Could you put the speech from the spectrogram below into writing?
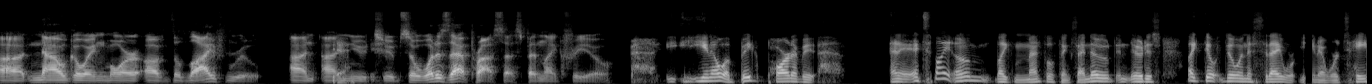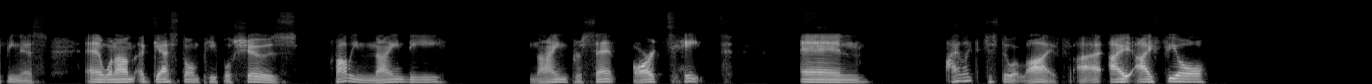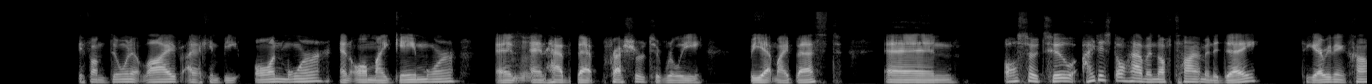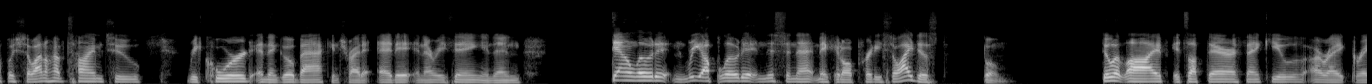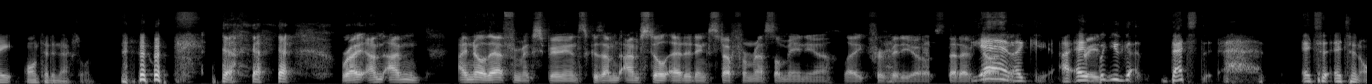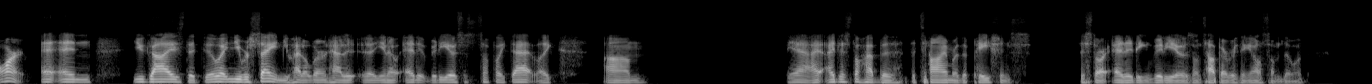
uh, now going more of the live route on on Yeah. YouTube. So what has that process been like for you? You know, a big part of it, and it's my own like mental things. I know notice like do, doing this today. We're you know we're taping this, and when I'm a guest on people's shows, probably 99% are taped, and I like to just do it live. I I, I feel if I'm doing it live, I can be on more and on my game more and Mhm. and have that pressure to really be at my best. And also too, I just don't have enough time in a day to get everything accomplished. So I don't have time to record and then go back and try to edit and everything and then download it and re-upload it and this and that, make it all pretty. So I just boom. Do it live. It's up there. Thank you. All right, great. On to the next one. Yeah, right. I'm I'm I know that from experience because I'm I'm still editing stuff from WrestleMania, like for videos that I've Yeah, like I, I- but you got that's the- it's a, it's an art and, and you guys that do it and you were saying you had to learn how to uh, you know edit videos and stuff like that like um yeah I, I just don't have the the time or the patience to start editing videos on top of everything else I'm doing.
